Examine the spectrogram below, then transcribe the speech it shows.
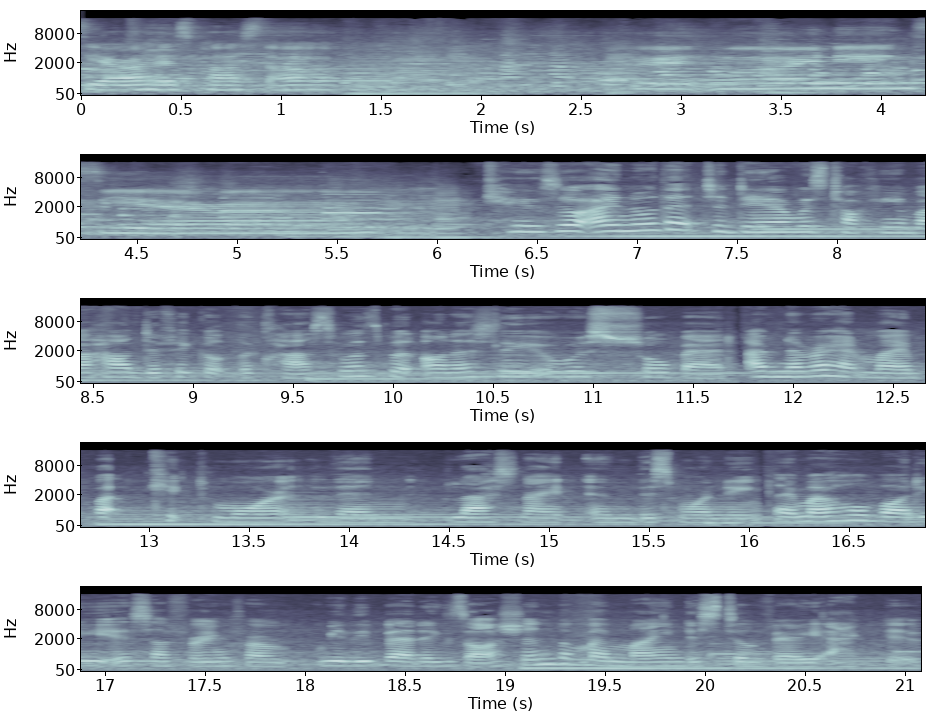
Sierra has passed out. Good morning, Sierra. Okay, so I know that today I was talking about how difficult the class was, but honestly, it was so bad. I've never had my butt kicked more than last night and this morning. Like, my whole body is suffering from really bad exhaustion, but my mind is still very active,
